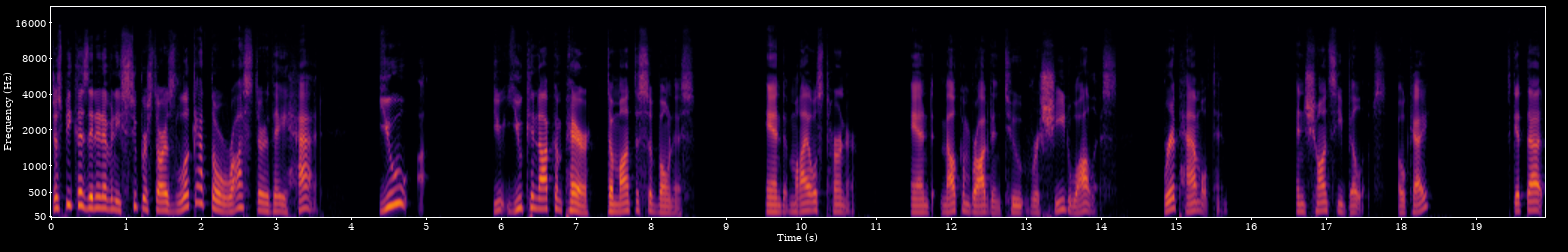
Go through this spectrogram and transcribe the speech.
just because they didn't have any superstars, look at the roster they had. You uh, you you cannot compare Domantas Sabonis and Miles Turner and Malcolm Brogdon to Rasheed Wallace, Rip Hamilton, and Chauncey Billups. Okay? Let's get that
